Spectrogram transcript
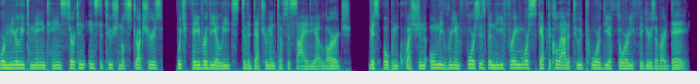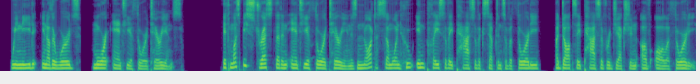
or merely to maintain certain institutional structures which favor the elites to the detriment of society at large. This open question only reinforces the need for a more skeptical attitude toward the authority figures of our day. We need, in other words, more anti authoritarians. It must be stressed that an anti authoritarian is not someone who, in place of a passive acceptance of authority, adopts a passive rejection of all authority.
